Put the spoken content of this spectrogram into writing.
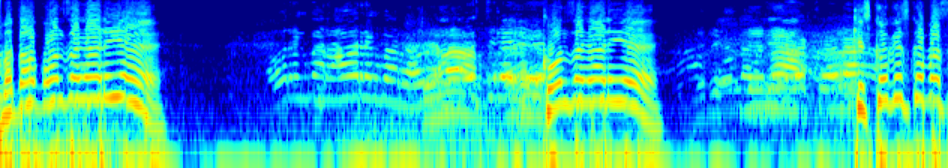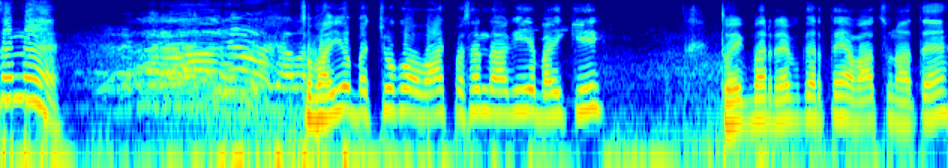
बताओ कौन सा गाड़ी है? और एक बार और एक बार कौन सा गाड़ी है? किसको किसको पसंद है? तो भाइयों बच्चों को आवाज़ पसंद आ गई है बाइक की। तो एक बार रेव करते हैं, आवाज़ सुनाते हैं।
